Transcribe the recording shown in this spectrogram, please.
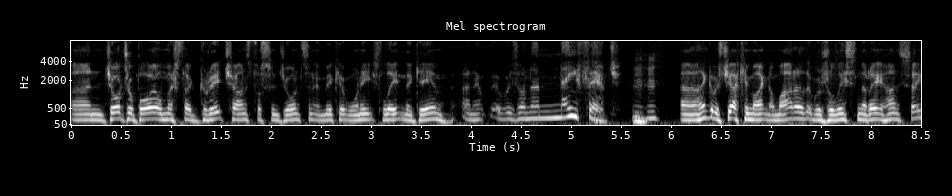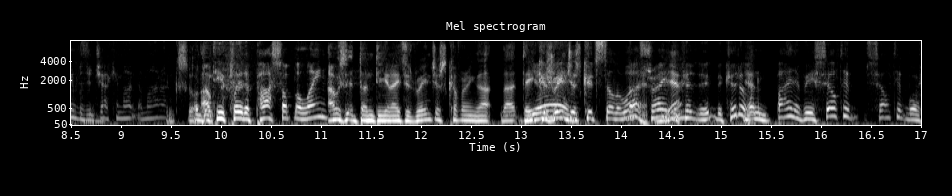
And George O'Boyle missed a great chance for St Johnstone to make it one each late in the game. And it, it was on a knife edge. Mm-hmm. Uh, I think it was Jackie McNamara that was released on the right hand side. Was it Jackie McNamara? I think so. Or did I- he play the pass up the line? I was at Dundee United Rangers covering that, that day because Yeah. Rangers could still have won That's it. right. Yeah. They, could, they, they could have. Yeah. And by the way, Celtic Celtic were,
